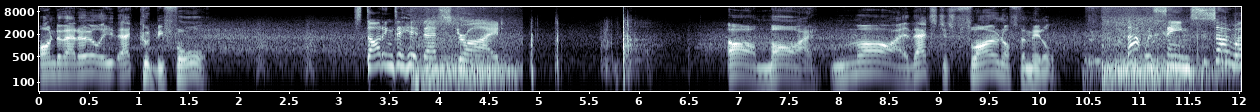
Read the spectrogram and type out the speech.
Onto that early. That could be four. starting to hit their stride. Oh, my. My. That's just flown off the middle. That was seen so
